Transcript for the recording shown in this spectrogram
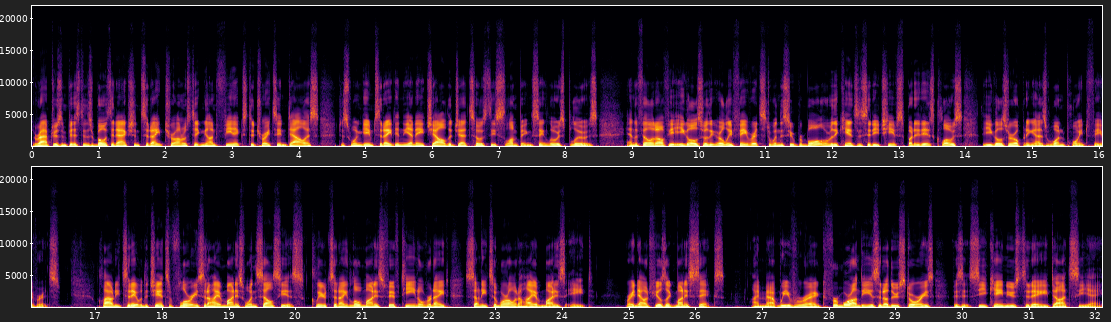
The Raptors and Pistons are both in action tonight. Toronto's taking on Phoenix, Detroit's in Dallas. Just one game tonight in the NHL. The Jets host the slumping St. Louis Blues. And the Philadelphia Eagles are the early favorites to win the Super Bowl over the Kansas City Chiefs, but it is close. The Eagles are opening as one point favorites. Cloudy today with a chance of flurries at a high of minus 1 Celsius. Clear tonight, low minus 15 overnight. Sunny tomorrow at a high of minus 8. Right now it feels like minus 6. I'm Matt Weaverank. For more on these and other stories, visit cknewstoday.ca.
